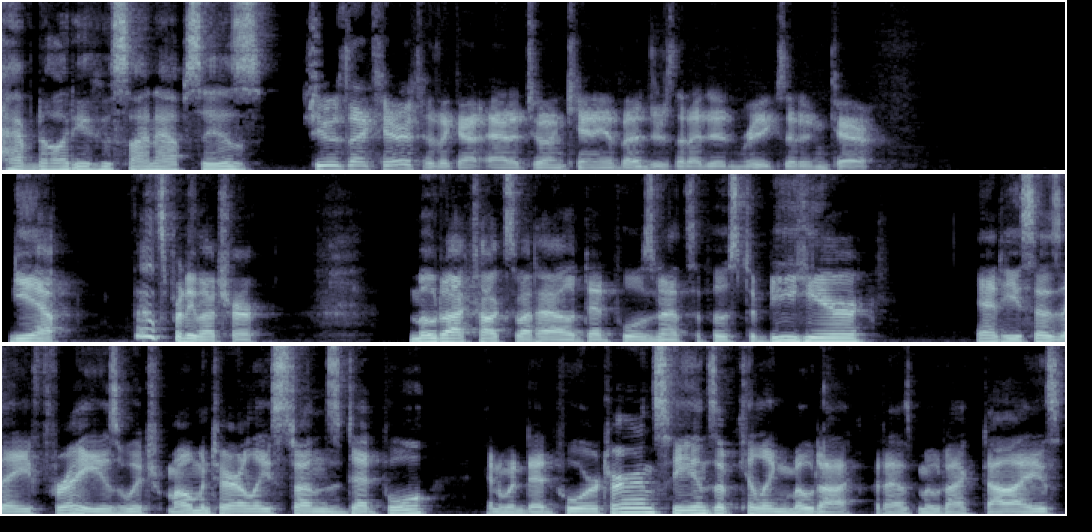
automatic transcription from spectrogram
I have no idea who Synapse is. She was that character that got added to Uncanny Avengers that I didn't read because I didn't care. Yeah, that's pretty much her. MODOK talks about how Deadpool is not supposed to be here, and he says a phrase which momentarily stuns Deadpool. And when Deadpool returns, he ends up killing MODOK. But as MODOK dies,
